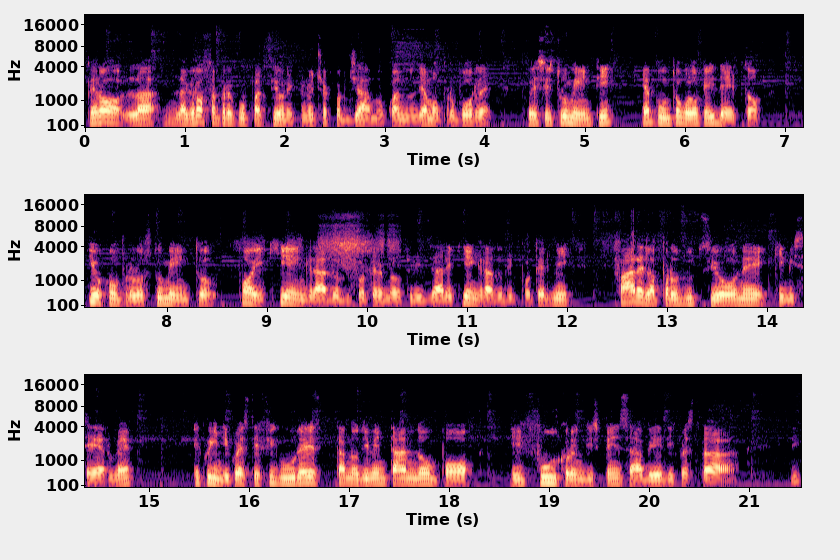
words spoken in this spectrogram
però la, la grossa preoccupazione che noi ci accorgiamo quando andiamo a proporre questi strumenti è appunto quello che hai detto. Io compro lo strumento, poi chi è in grado di potermelo utilizzare, chi è in grado di potermi fare la produzione che mi serve e quindi queste figure stanno diventando un po' il fulcro indispensabile di, questa, di,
